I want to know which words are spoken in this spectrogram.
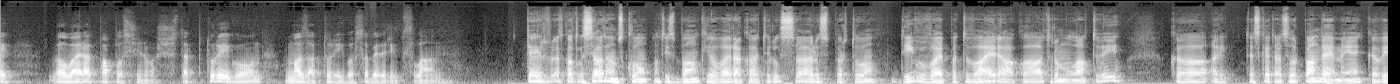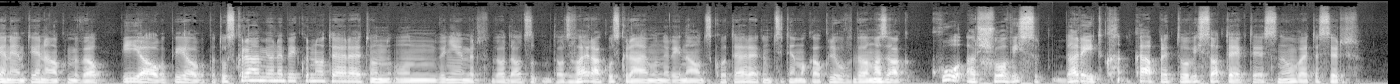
vēl vairāk paplašinoša starp turīgo un mazāk turīgo sabiedrības slāni. Te ir atkal tas jautājums, ko Latvijas Banka jau vairāk kārt ir uzsvērusi par to divu vai pat vairāku ātrumu Latviju ka arī tas skatās ar pandēmiju, ka vieniem tie ienākumi vēl pieauga, pieauga pat uzkrājumi, jo nebija kur notērēt, un, un viņiem ir vēl daudz, daudz vairāk uzkrājumu un arī naudas, ko tērēt, un citiem atkal kļuva vēl mazāk. Ko ar šo visu darīt, kā pret to visu attiekties? Nu, vai tas ir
